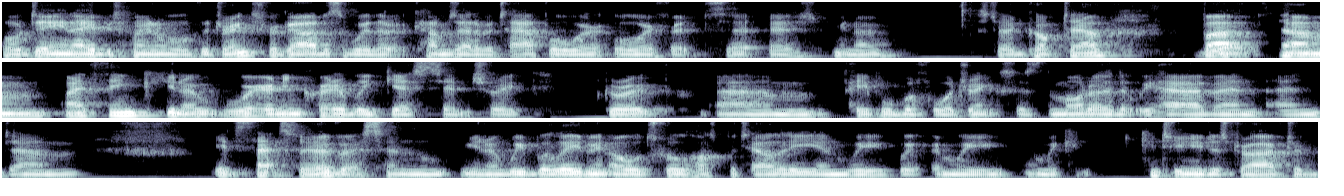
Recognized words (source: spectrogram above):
or DNA between all of the drinks, regardless of whether it comes out of a tap or or if it's a, a you know stirred cocktail. But yeah. um, I think you know we're an incredibly guest centric group. Um, People before drinks is the motto that we have, and and um, it's that service. And you know we believe in old school hospitality, and we, we and we and we continue to strive to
